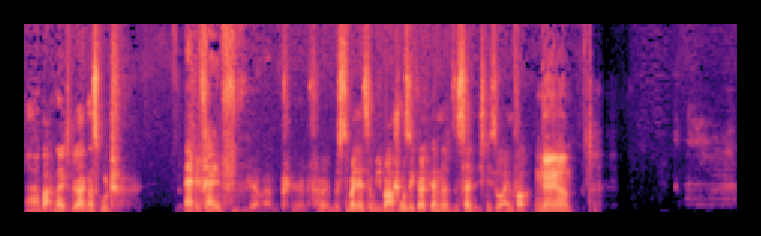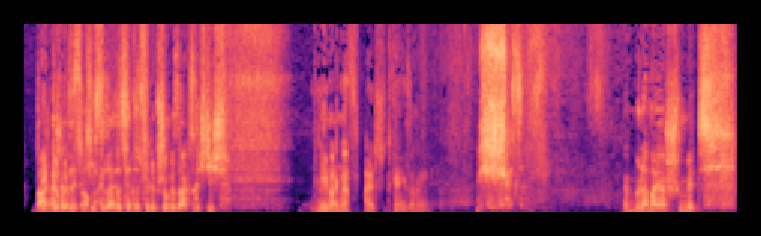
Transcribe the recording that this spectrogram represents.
Ja, Wagner, Wagner ist gut. Ja, wie viel, müsste man jetzt irgendwie Marschmusiker kennen, ne? Das ist halt echt nicht so einfach. Naja. Wagner glaube, scheint das ist nicht zu sein, das hätte Philipp schon gesagt, richtig. Nee, Mhm. Wagner ist falsch, das kann ich sagen. Scheiße. Müller-Meyer Schmidt.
